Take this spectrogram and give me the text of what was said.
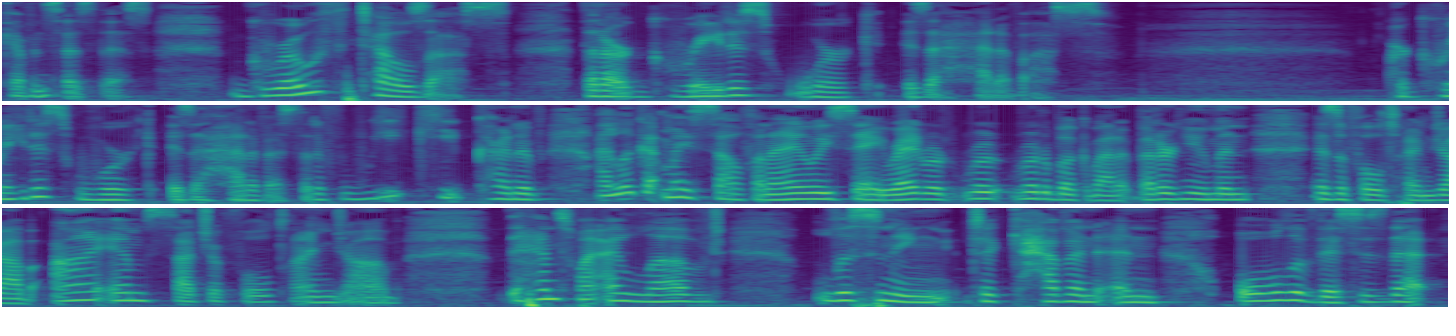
Kevin says this growth tells us that our greatest work is ahead of us our greatest work is ahead of us. That if we keep kind of, I look at myself and I always say, right, wrote, wrote, a book about it. Better Human is a full time job. I am such a full time job. Hence why I loved listening to Kevin and all of this is that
